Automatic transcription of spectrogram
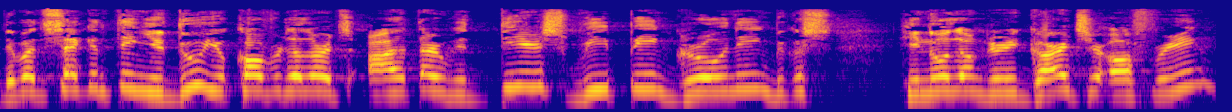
Diba? The second thing you do, you cover the Lord's altar with tears, weeping, groaning, because He no longer regards your offering.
